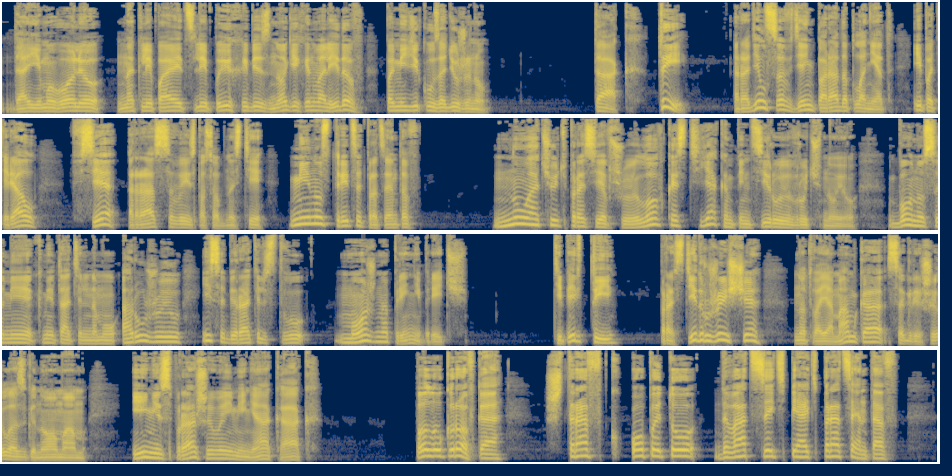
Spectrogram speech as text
Дай ему волю, наклепает слепых и безногих инвалидов по медику за дюжину. Так, ты, Родился в день парада планет и потерял все расовые способности, минус 30%. Ну а чуть просевшую ловкость я компенсирую вручную. Бонусами к метательному оружию и собирательству можно пренебречь. Теперь ты. Прости, дружище, но твоя мамка согрешила с гномом. И не спрашивай меня, как. Полукровка. Штраф к опыту 25%.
